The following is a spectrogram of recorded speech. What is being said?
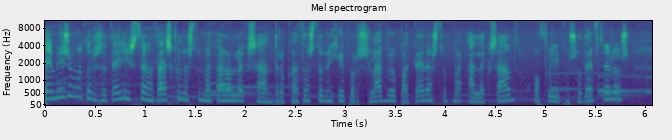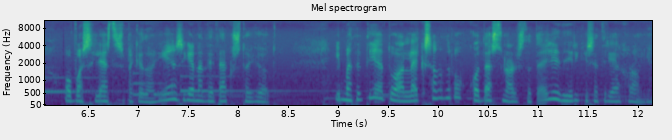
Θυμίζουμε ότι ο Αριστοτέλης ήταν δάσκαλος του Μεγάλου Αλεξάνδρου, καθώς τον είχε προσλάβει ο πατέρας του Αλεξάνδρου, ο Φίλιππος ο δεύτερος, ο βασιλιάς της Μακεδονίας, για να διδάξει το γιο του. Η μαθητεία του Αλέξανδρου κοντά στον Αριστοτέλη διήρκησε τρία χρόνια.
